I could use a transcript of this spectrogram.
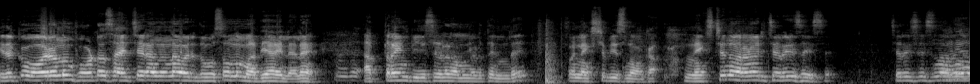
ഇതൊക്കെ ഓരോന്നും ഫോട്ടോസ് അയച്ചു തരാൻ നിന്നാൽ ഒരു ദിവസം ഒന്നും മതിയാവില്ല അല്ലെ? അത്രയും പീസുകൾ നമ്മുടെ അടുത്തുണ്ട്. അപ്പൊ നെക്സ്റ്റ് പീസ് നോക്കാം. നെക്സ്റ്റ് എന്ന് പറയുന്നത് ഒരു ചെറിയ സൈസ് ചെറിയ സൈസ് എന്ന് പറഞ്ഞാൽ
